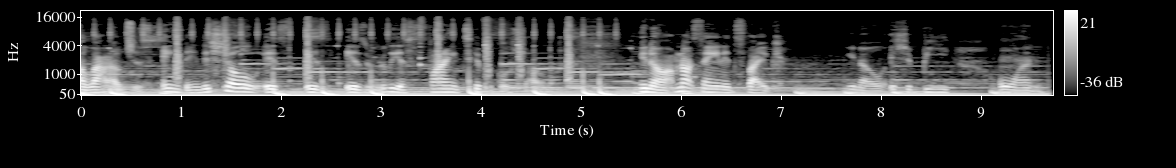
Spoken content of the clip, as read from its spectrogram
a lot of just anything. This show is is is really a scientific show. You know, I'm not saying it's like, you know, it should be on.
